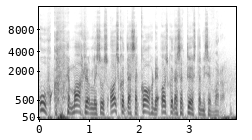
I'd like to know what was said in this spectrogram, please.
uhka vai mahdollisuus? Olisiko tässä kohde? Olisiko tässä työstämisen varaa?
